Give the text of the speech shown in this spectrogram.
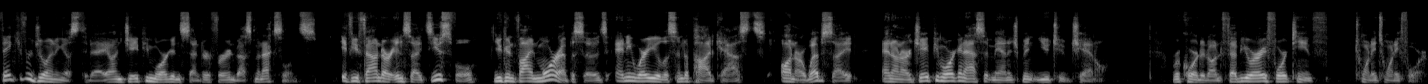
Thank you for joining us today on JP Morgan Center for Investment Excellence. If you found our insights useful, you can find more episodes anywhere you listen to podcasts, on our website, and on our JP Morgan Asset Management YouTube channel. Recorded on February 14th, 2024.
